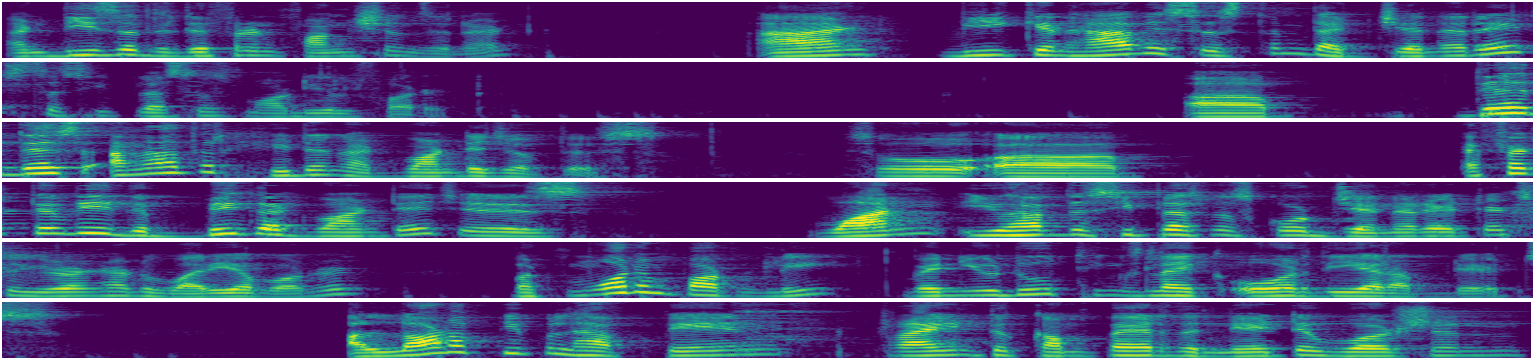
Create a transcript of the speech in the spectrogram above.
and these are the different functions in it. And we can have a system that generates the C++ module for it. Uh, there, there's another hidden advantage of this. So uh, effectively, the big advantage is one, you have the C++ code generated, so you don't have to worry about it. But more importantly, when you do things like over-the-air updates, a lot of people have pain trying to compare the native version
